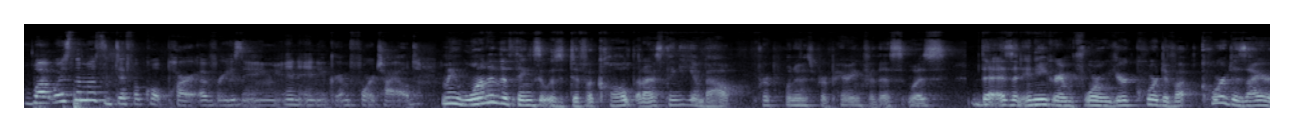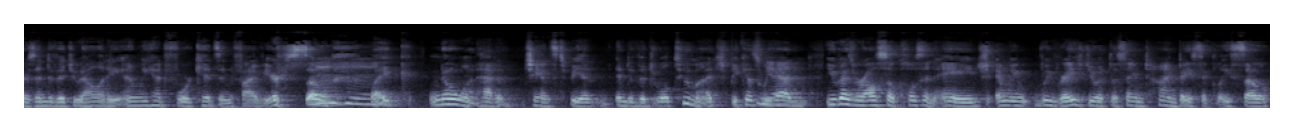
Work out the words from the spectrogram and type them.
What was the most difficult part of raising an Enneagram 4 child? I mean, one of the things that was difficult that I was thinking about when I was preparing for this was that as an Enneagram 4, your core core desire is individuality, and we had four kids in five years. So, mm-hmm. like, no one had a chance to be an individual too much because we Yeah. had you guys were all so close in age and we we raised you at the same time basically. So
